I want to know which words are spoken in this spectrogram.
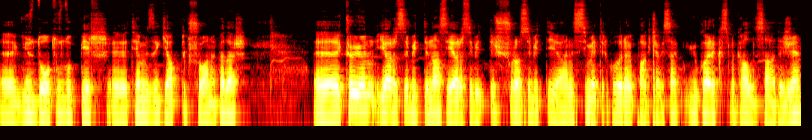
Ee, %30'luk bir e, temizlik yaptık şu ana kadar. Ee, köyün yarısı bitti. Nasıl yarısı bitti? Şurası bitti yani. Simetrik olarak bakacaksak yukarı kısmı kaldı sadece.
